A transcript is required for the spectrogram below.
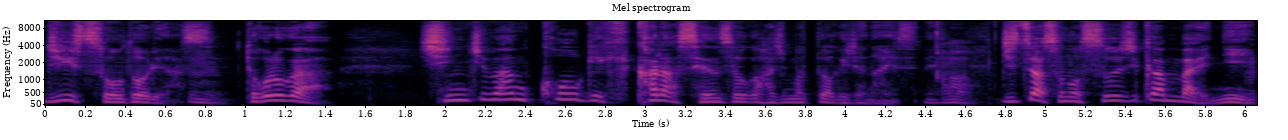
事実その通りなんです、うん。ところが真珠湾攻撃から戦争が始まったわけじゃないですね。あ実はその数時間前に、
